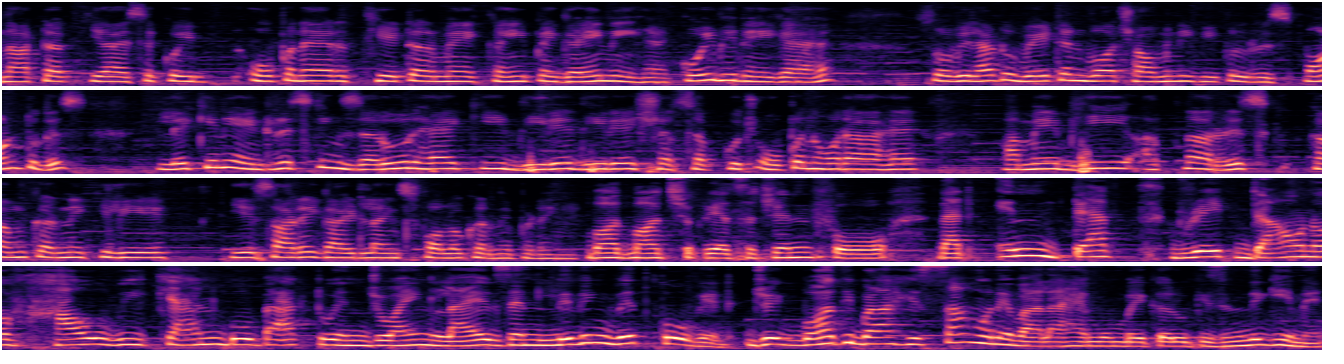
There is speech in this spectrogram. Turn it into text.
नाटक या ऐसे कोई ओपन एयर थिएटर में कहीं पे गए नहीं है, कोई भी नहीं गया है। So we'll have to wait and watch how many people respond to this लेकिन ये इंटरेस्टिंग ज़रूर है कि धीरे धीरे सब कुछ ओपन हो रहा है। हमें भी अपना रिस्क कम करने के लिए ये सारे गाइडलाइंस फॉलो करने पड़ेंगे। बहुत बहुत शुक्रिया Sachin for that in depth breakdown of how we can go back to enjoying lives and living with Covid जो एक बहुत ही बड़ा हिस्सा होने वाला है मुंबई करो की ज़िंदगी में।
